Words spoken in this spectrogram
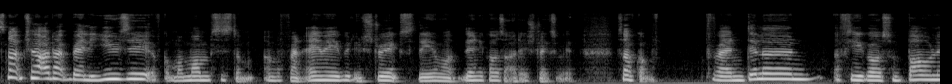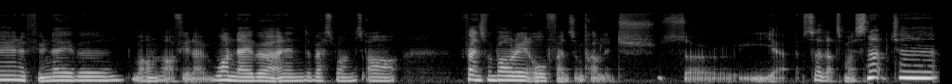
Snapchat, I don't barely use it. I've got my mum, sister, and my friend Amy. We do streaks. The only, one, the only guys that I do streaks with. So I've got my friend Dylan, a few guys from bowling, a few neighbours. Well, not a few, no, one neighbour, and then the best ones are friends from bowling or friends from college. So yeah, so that's my Snapchat.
